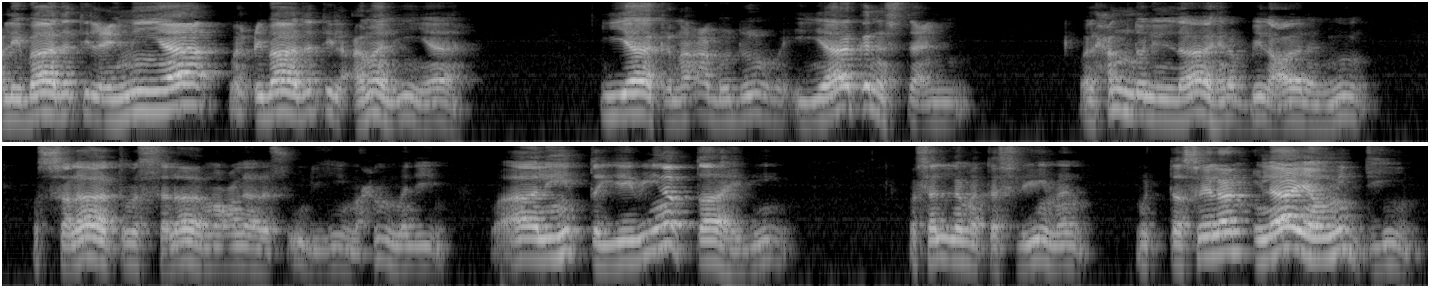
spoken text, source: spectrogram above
العبادة العلمية والعبادة العملية. إياك نعبد وإياك نستعين. والحمد لله رب العالمين. والصلاة والسلام على رسوله محمد وآله الطيبين الطاهرين. وسلم تسليما متصلا إلى يوم الدين.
